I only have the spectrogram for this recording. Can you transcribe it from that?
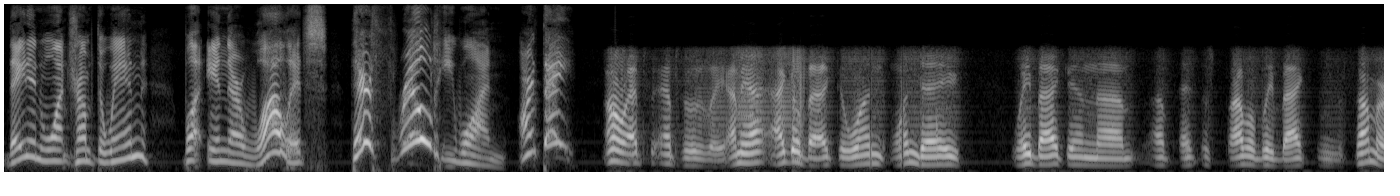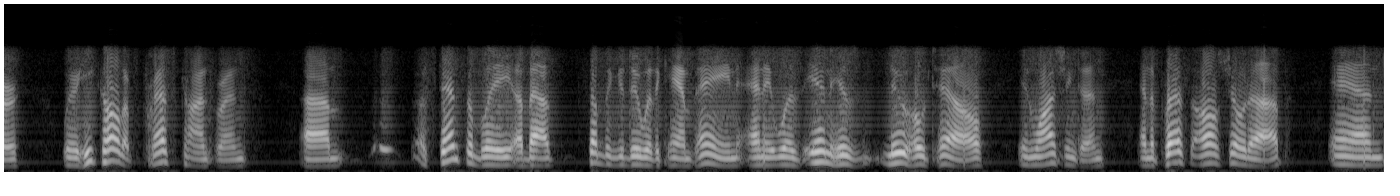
they didn't want Trump to win, but in their wallets they're thrilled he won, aren't they? Oh, abs- absolutely. I mean, I, I go back to one one day, way back in um, uh, it was probably back in the summer, where he called a press conference, um, ostensibly about something to do with the campaign, and it was in his new hotel in Washington, and the press all showed up, and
